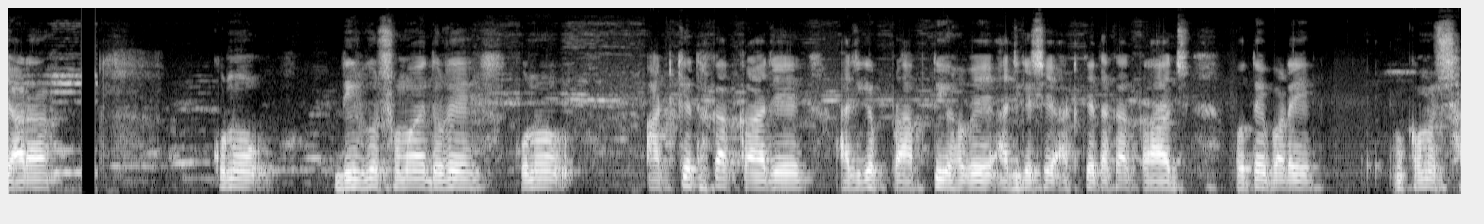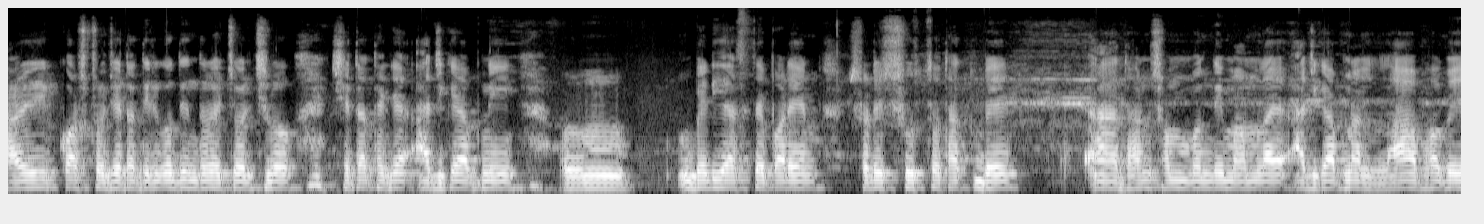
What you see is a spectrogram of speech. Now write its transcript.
যারা কোনো দীর্ঘ সময় ধরে কোনো আটকে থাকা কাজে আজকে প্রাপ্তি হবে, আজকে সে আটকে থাকা কাজ হতে পারে। কোনো শারীরিক কষ্ট যেটা দীর্ঘদিন ধরে চলছিল, সেটা থেকে আজকে আপনি বেরিয়ে আসতে পারেন, শরীর সুস্থ থাকবে ধন সম্বন্ধী মামলায় আজকে আপনার লাভ হবে।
